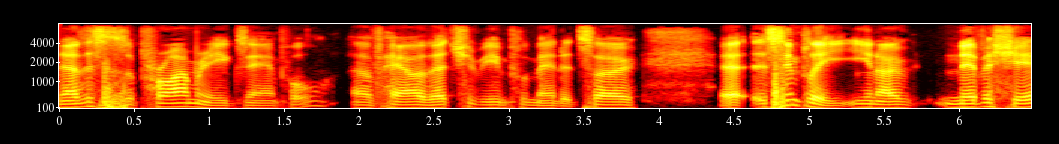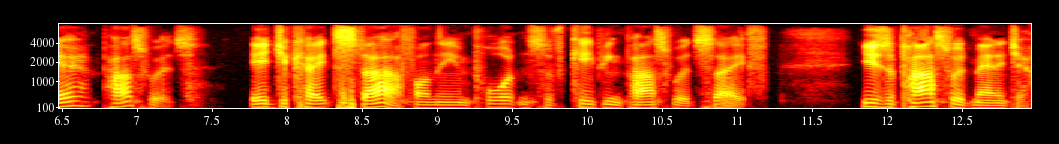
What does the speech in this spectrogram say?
Now, this is a primary example of how that should be implemented. So, uh, simply, you know, never share passwords. Educate staff on the importance of keeping passwords safe use a password manager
